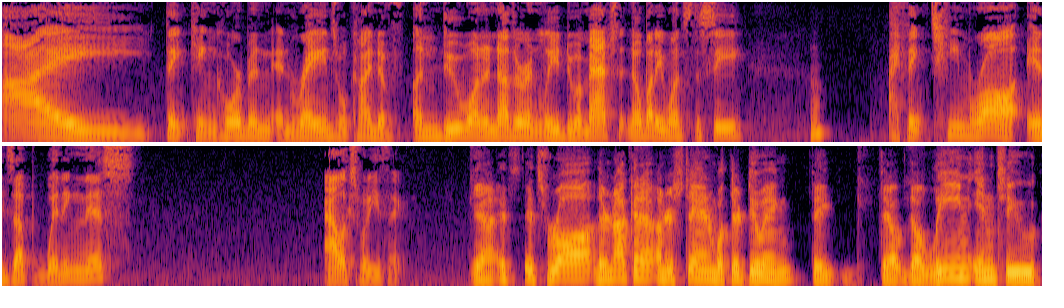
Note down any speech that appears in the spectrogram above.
I think King Corbin and Reigns will kind of undo one another and lead to a match that nobody wants to see. I think Team Raw ends up winning this. Alex, what do you think? Yeah, it's it's raw. They're not going to understand what they're doing. They they'll they'll lean into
